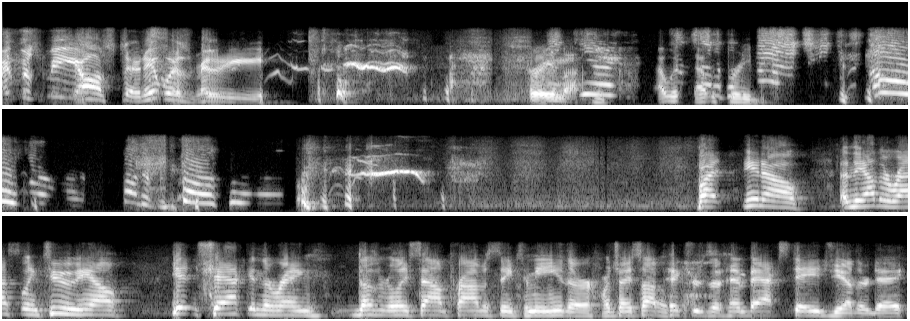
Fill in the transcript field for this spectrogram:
It was me, Austin. It was me. Pretty much. That was that was pretty. Oh, motherfucker! But you know, and the other wrestling too, you know, getting Shaq in the ring doesn't really sound promising to me either. Which I saw pictures of him backstage the other day.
